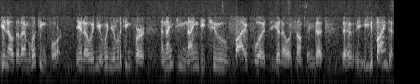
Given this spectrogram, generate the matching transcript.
you know, that I'm looking for. You know, when you when you're looking for a 1992 five wood, you know, or something that uh, you find it.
